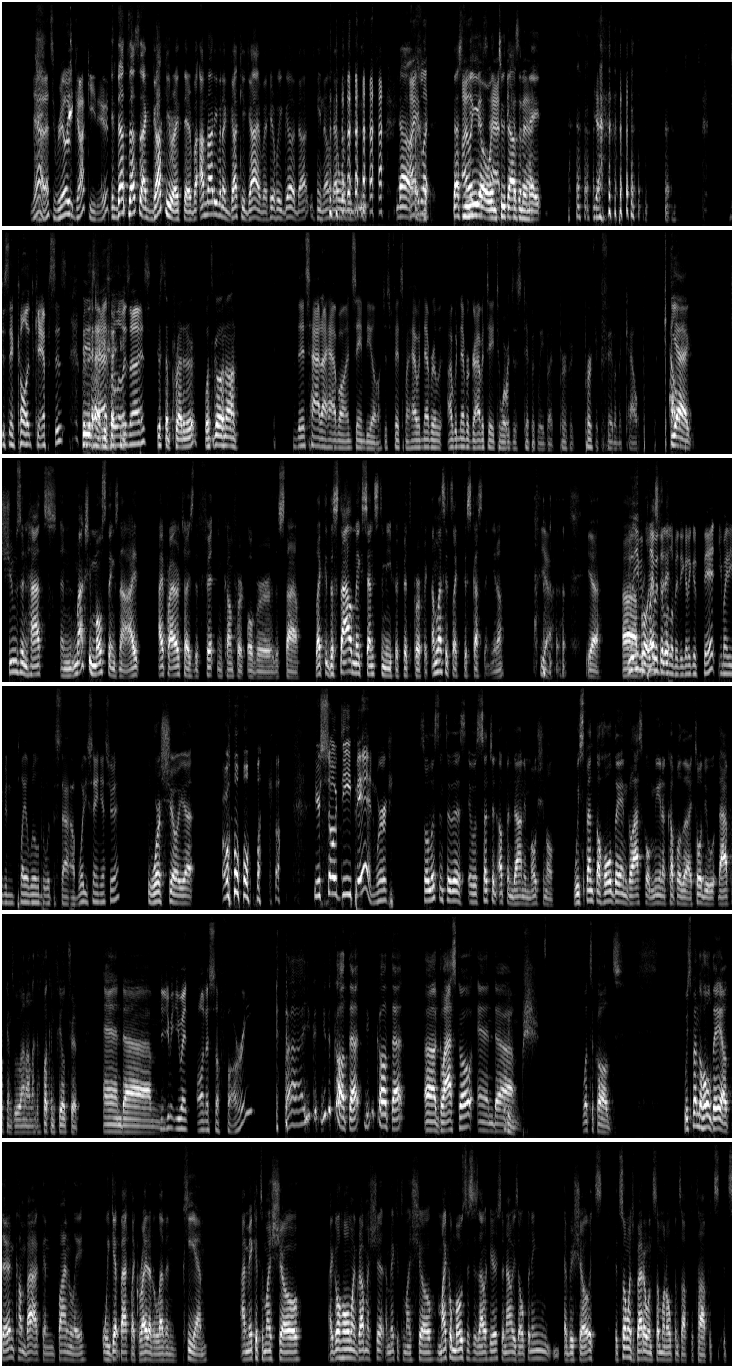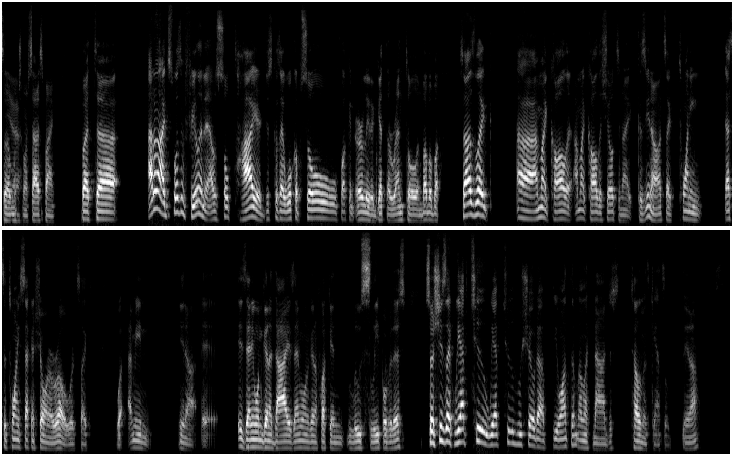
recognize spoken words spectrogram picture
Yeah, that's really gucky, dude. That's that's that Gucky right there. But I'm not even a Gucky guy. But here we go, Doc. You know that would be? Yeah, I like- that's I like Ne-Yo in hat because of that. 2008. yeah. Just in college campuses with his Yeah, hat exactly. below his eyes. Just a predator. What's going on? This hat I have on, same deal. Just fits my. I would never. I would never gravitate towards this typically, but perfect, perfect fit on the calp. The calp. Yeah, shoes and hats, and actually most things now. I I prioritize the fit and comfort over the style. Like the style makes sense to me if it fits perfect, unless it's like disgusting, you know? yeah. yeah. You'll Uh, even bro, play with it a little bit. You got a good fit. You might even play a little bit with the style. What are you saying yesterday? Worst show yet. Oh my god, you're so deep in. We're So listen to this. It was such an up and down emotional. We spent the whole day in Glasgow. Me and a couple of the I told you the Africans. We went on like a fucking field trip, and um, did you mean you went on a safari? uh, you could you could call it that. You could call it that. Uh, Glasgow and um, what's it called? We spend the whole day out there and come back, and finally we get back like right at 11 p.m. I make it to my show. I go home, I grab my shit, I make it to my show. Michael Moses is out here, so now he's opening every show. It's it's so much better when someone opens off the top. It's it's so Yeah. much more satisfying. But uh I don't know, I just wasn't feeling it. I was so tired just because I woke up so fucking early to get the rental and blah blah blah. So I was like, uh, I might call it. I might call the show tonight because you know it's like twenty. That's the twenty second show in a row where it's like, what? I mean, you know, eh, is anyone gonna die? Is anyone gonna fucking lose sleep over this? So she's like, we have two. We have two who showed up. Do you want them? I'm like, nah, just tell them it's canceled. You know.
